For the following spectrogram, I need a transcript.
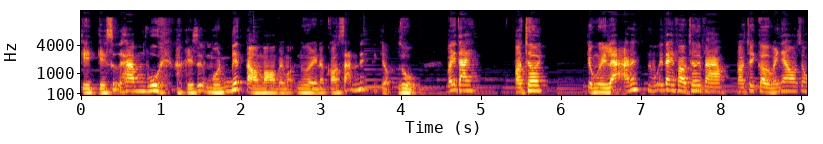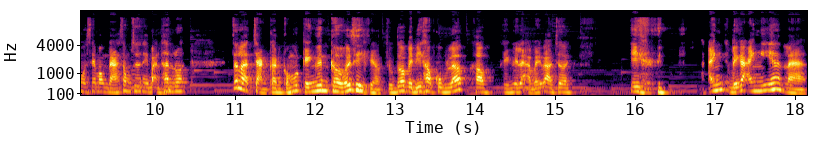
cái cái sự ham vui và cái sự muốn biết tò mò về mọi người nó có sẵn đấy cái kiểu rủ vẫy tay vào chơi kiểu người lạ đấy mỗi tay vào chơi vào vào chơi cờ với nhau xong rồi xem bóng đá xong chơi thành bạn thân luôn. Tức là chẳng cần có một cái nguyên cớ gì kiểu chúng tôi phải đi học cùng lớp. Không thì người lạ vẫy vào chơi. Thì anh với cả anh nghĩ là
